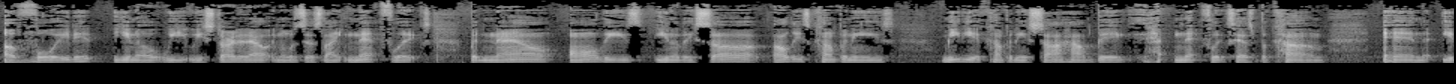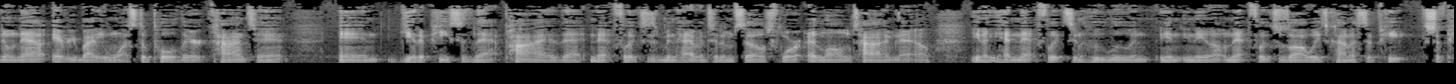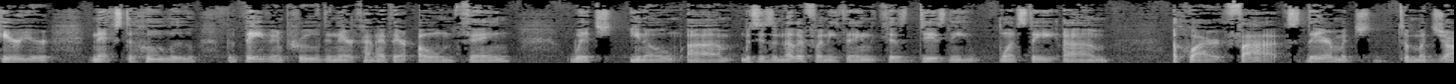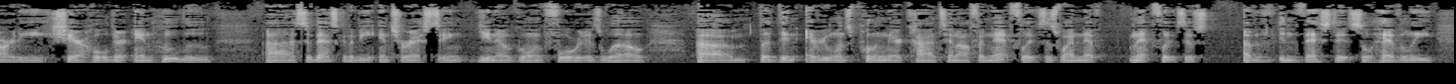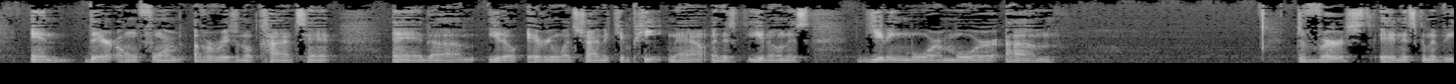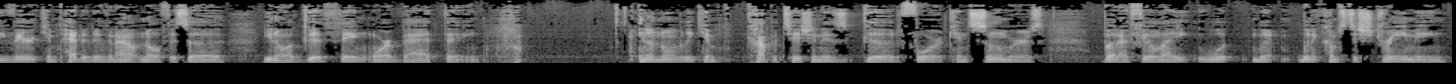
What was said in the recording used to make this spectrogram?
avoid it. You know, we, we started out and it was just like Netflix, but now all these, you know, they saw all these companies, media companies saw how big Netflix has become. And, you know, now everybody wants to pull their content and get a piece of that pie that Netflix has been having to themselves for a long time now. You know, you had Netflix and Hulu, and, and you know, Netflix was always kind of superior next to Hulu, but they've improved and they're kind of their own thing which you know, um, which is another funny thing because Disney once they um, acquired Fox, they're ma- the majority shareholder in Hulu, uh, so that's going to be interesting, you know, going forward as well. Um, but then everyone's pulling their content off of Netflix. That's why Nef- Netflix has invested so heavily in their own form of original content and um, you know everyone's trying to compete now, and it's you know and it's getting more and more um, diverse and it's going to be very competitive. And I don't know if it's a you know a good thing or a bad thing. You know, normally com- competition is good for consumers, but I feel like what, when it comes to streaming,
